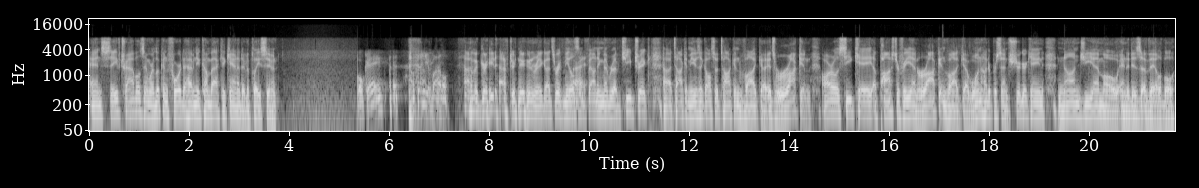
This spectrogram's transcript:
and safe travels. And we're looking forward to having you come back to Canada to play soon. Okay, I'll send you a bottle. Have a great afternoon, Rick. That's Rick Nielsen, right. founding member of Cheap Trick, uh, talking music, also talking vodka. It's rockin', R O C K apostrophe N, rockin' vodka, 100% sugarcane, non GMO, and it is available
